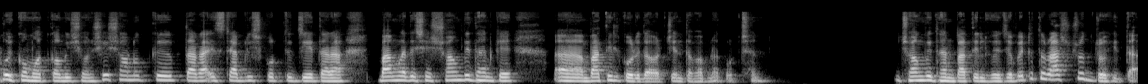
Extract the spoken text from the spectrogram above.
ঐকমত্য কমিশন সেই সনদকে তারা এস্টাবলিশ করতে যেয়ে তারা বাংলাদেশের সংবিধানকে বাতিল করে দেওয়ার চিন্তা ভাবনা করছেন। সংবিধান বাতিল হয়ে যাবে। এটা তো রাষ্ট্রদ্রোহিতা।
